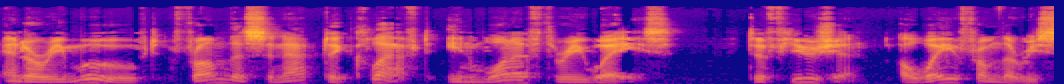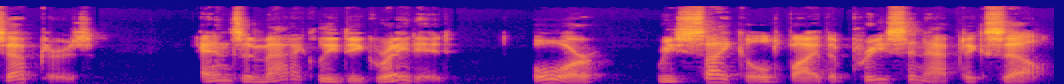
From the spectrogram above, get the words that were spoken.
and are removed from the synaptic cleft in one of three ways diffusion away from the receptors, enzymatically degraded, or recycled by the presynaptic cell.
